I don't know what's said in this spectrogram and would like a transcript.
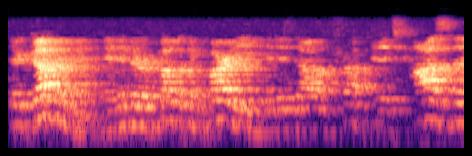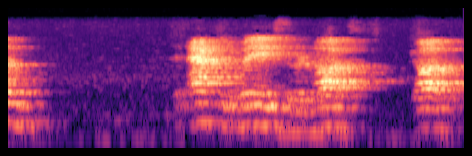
their government and in the Republican Party and in Donald Trump. And it's caused them to act in ways that are not godly.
